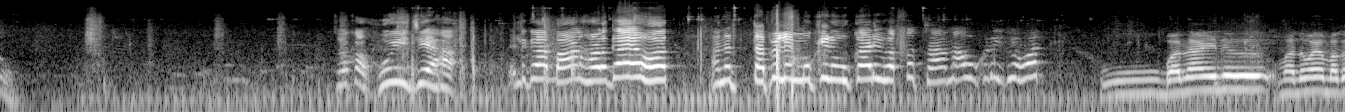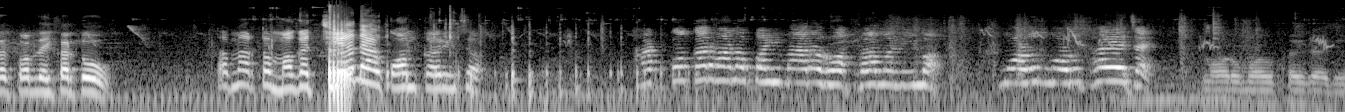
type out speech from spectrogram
તું જો કે હુઈ જે હા. એટલે કે બાણ હળગાયો હોત અને તપેલી મૂકીને ઉકાળી હોત તો ચા ના ઉકળી ગયો હોત. હું બનાવીને મને મગજ કામ નહીં કરતો. તમાર તો મગજ છે દાળ કોમ કર્યું છે. ખટકો કરવાનો પછી મારો રોફવામાં નીમાં મોડું મોડું થઈ જાય. મોડું મોડું થઈ જાય છે.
